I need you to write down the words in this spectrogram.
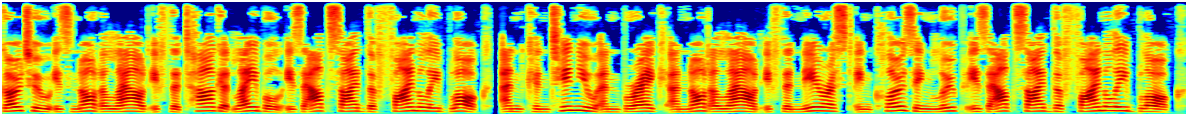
goto is not allowed if the target label is outside the finally block, and continue and break are not allowed if the nearest enclosing loop is outside the finally block.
